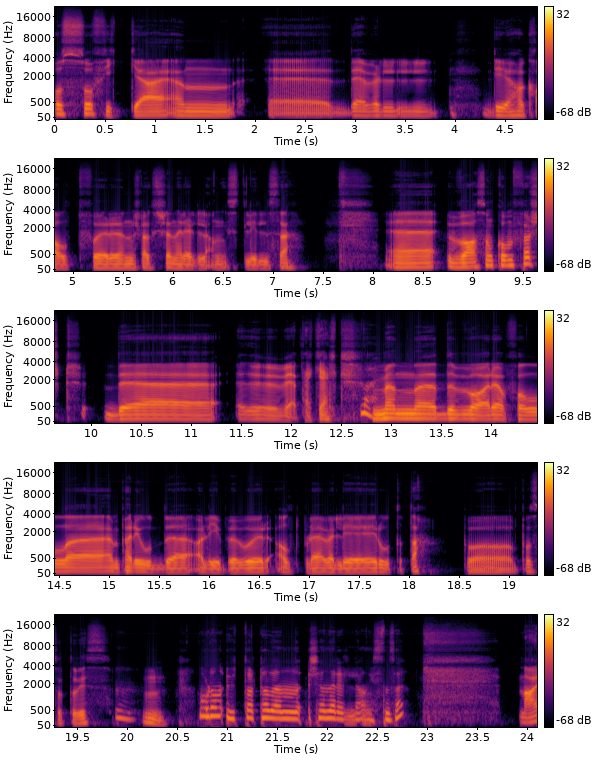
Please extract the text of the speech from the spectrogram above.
Og så fikk jeg en eh, Det vel de har kalt for en slags generell angstlidelse. Eh, hva som kom først, det eh, vet jeg ikke helt. Nei. Men eh, det var iallfall eh, en periode av livet hvor alt ble veldig rotete, på, på sett og vis. Mm. Mm. Hvordan utarta den generelle angsten seg? Nei,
